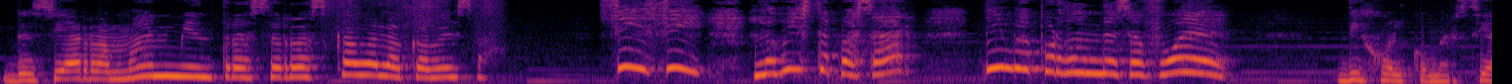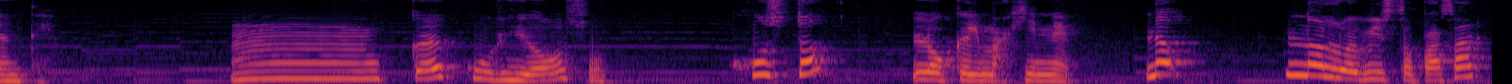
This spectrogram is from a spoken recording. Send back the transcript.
decía Ramán mientras se rascaba la cabeza. Sí, sí, ¿lo viste pasar? Dime por dónde se fue, dijo el comerciante. Mmm, qué curioso. Justo lo que imaginé. No, no lo he visto pasar.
